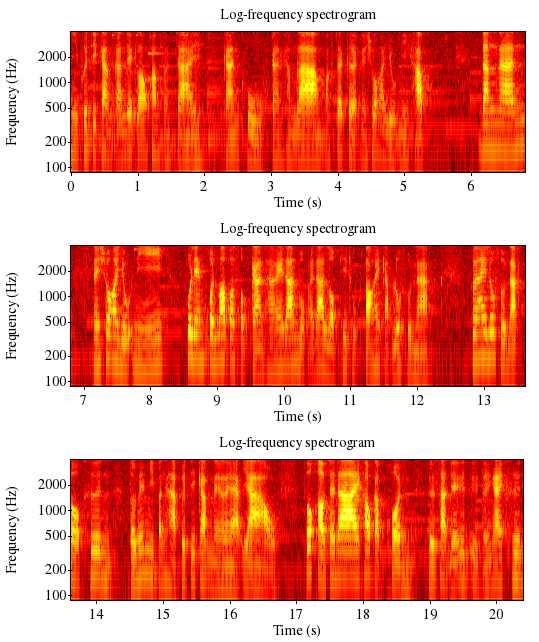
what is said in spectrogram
มีพฤติกรรมการเรียกร้องความสนใจ การขู่ การคำราม มักจะเกิดในช่วงอายุนี้ครับ ดังนั้นในช่วงอายุนี้ ผู้เลี้ยงควรมอบประสบการณ์ทั้งในด้านบวกและด้านลบที่ถูกต้องให้กับลูกสุนัข เพื่อให้ลูกสุนัขโตขึ้น โดยไม่มีปัญหาพฤติกรรมในระยะยาว พวกเขาจะได้เข้ากับคนหรือสัตว์เลี้ยงอื่น ๆ ได้ง่ายขึ้น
